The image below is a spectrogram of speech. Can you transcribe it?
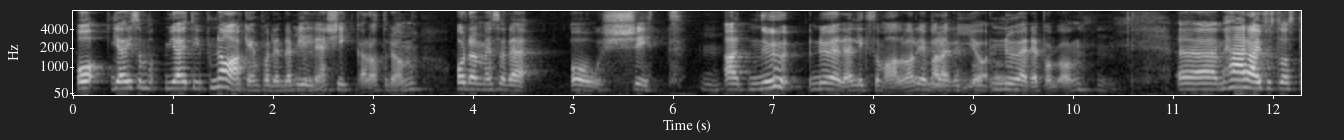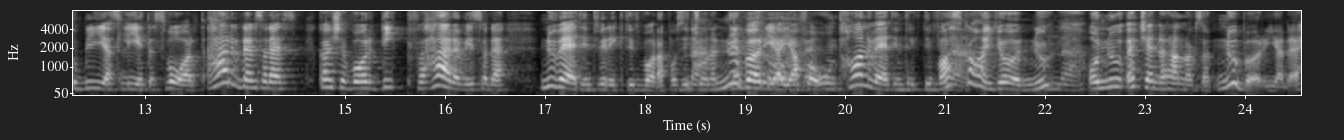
Och jag är, som, jag är typ naken på den där bilden jag skickar åt dem. Och de är sådär oh shit. Att nu, nu är det liksom allvar. Jag Mm. Nu bara är det på ja, gång. Mm. nu är det på gång. Um, här har ju förstås Tobias lite svårt. Här är den sådär, kanske vår dipp, för här är vi sådär, nu vet inte vi riktigt våra positioner. Nej, nu börjar jag det. få ont. Han vet inte riktigt vad Nej. ska han göra nu? Nej. Och nu känner han också, nu börjar det.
